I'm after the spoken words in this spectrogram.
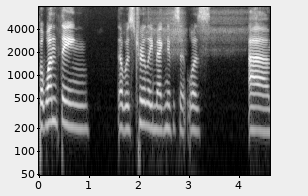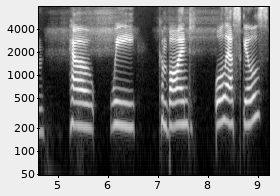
but one thing that was truly magnificent was um, how we combined all our skills.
